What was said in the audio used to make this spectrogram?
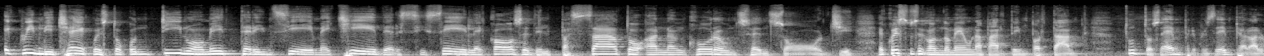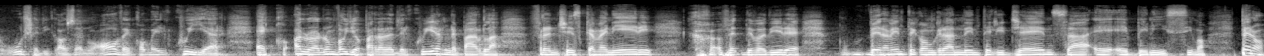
e quindi c'è questo continuo mettere insieme, chiedersi se le cose del passato hanno ancora un senso oggi. E questo secondo me è una parte importante tutto sempre per esempio alla luce di cose nuove come il queer. Ecco, allora non voglio parlare del queer, ne parla Francesca Manieri, devo dire veramente con grande intelligenza e, e benissimo. Però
